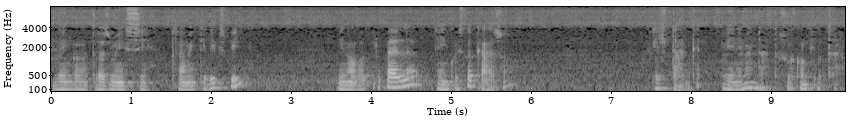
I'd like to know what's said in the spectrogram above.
vengono trasmessi tramite l'XP di nuovo al propeller e in questo caso il tag viene mandato sul computer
